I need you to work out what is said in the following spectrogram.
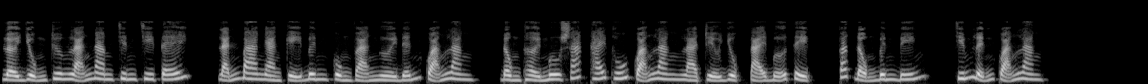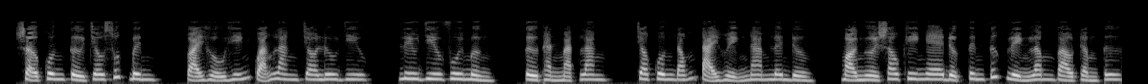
lợi dụng trương lãng nam chinh chi tế, lãnh 3.000 kỵ binh cùng vạn người đến Quảng Lăng, đồng thời mưu sát thái thú Quảng Lăng là triệu dục tại bữa tiệc, phát động binh biến, chiếm lĩnh Quảng Lăng. Sợ quân từ châu xuất binh, toại hữu hiến Quảng Lăng cho Lưu Diêu, Lưu Diêu vui mừng, từ thành Mạc Lăng, cho quân đóng tại huyện Nam lên đường mọi người sau khi nghe được tin tức liền lâm vào trầm tư.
